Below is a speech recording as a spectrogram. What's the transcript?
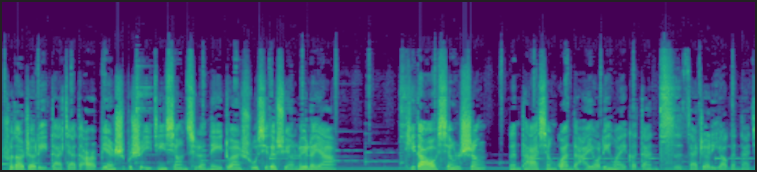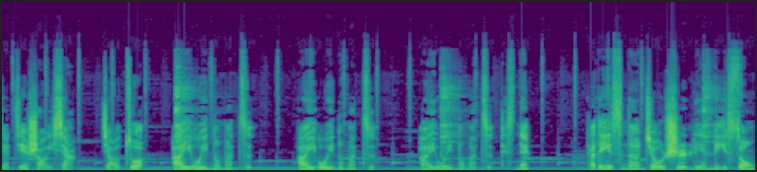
说到这里，大家的耳边是不是已经响起了那一段熟悉的旋律了呀？提到相生，跟它相关的还有另外一个单词，在这里要跟大家介绍一下， 叫做 i o i no m a z i o i no m a z i o i no m a z ですね。它的意思呢，就是连理松，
